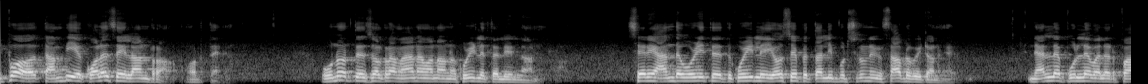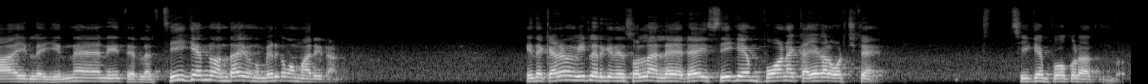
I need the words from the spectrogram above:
இப்போது தம்பியை கொலை செய்யலான்றான் ஒருத்தன். இன்னொருத்தர் சொல்கிறான் வேணாம் வேணாம் அவனை குழியில் தள்ளிடலான்றான். சரி அந்த ஒழித்த குழியில் யோசிப்பை தள்ளி பிடிச்சிட்டு நீங்கள் சாப்பிட போயிட்டானுங்க. நல்ல புல்லை வளர்ப்பா இல்லை என்னன்னே தெரில சீக்கிரம்னு வந்தால் இவங்க மிருகமாக மாறிடுறாங்க. இந்த கிழமை வீட்டில் இருக்கிறத சொல்லலாம் டேய் சீக்கிரம் போன கையை உடச்சிட்டேன். சீக்கிரம் போகக்கூடாது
